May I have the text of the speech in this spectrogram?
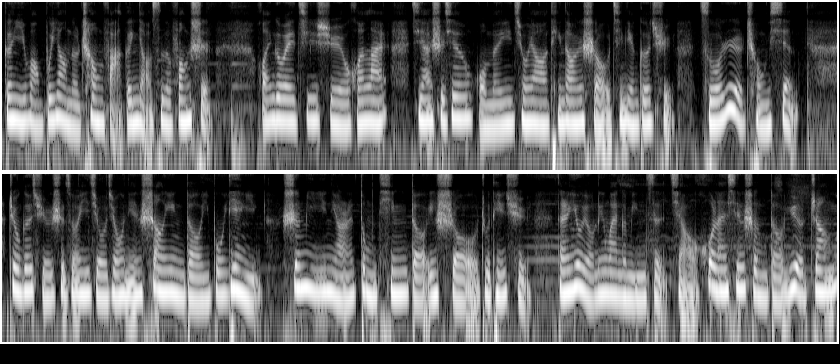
跟以往不一样的唱法跟咬字的方式。欢迎各位继续回来，接下来时间我们依旧要听到一首经典歌曲《昨日重现》。这首歌曲是作为1995年上映的一部电影《生命因你而动听》的一首主题曲，但是又有另外一个名字叫霍兰先生的乐章。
